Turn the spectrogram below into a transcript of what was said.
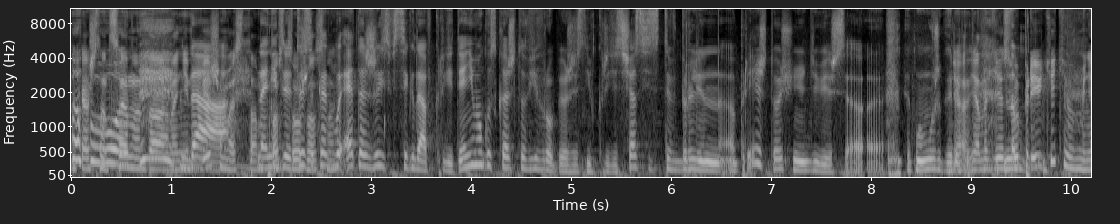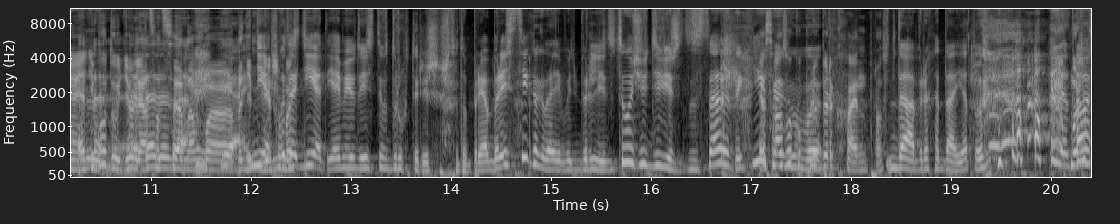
Ну, конечно, вот. цены, да, на недвижимость да, там на просто То есть, как бы, эта жизнь всегда в кредит. Я не могу сказать, что в Европе жизнь не в кредит. Сейчас, если ты в Берлин э, приедешь, ты очень удивишься. Как мой муж говорит... Я, я надеюсь, но... вы приютите меня, я не буду удивляться да, ценам да, да. на недвижимость. Нет, нет, я имею в виду, если ты вдруг ты решишь что-то приобрести когда-нибудь в Берлине, ты очень удивишься. Цены такие, я сразу куплю Бергхайн просто. Да, Бергхайн, да, я тоже. Давай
